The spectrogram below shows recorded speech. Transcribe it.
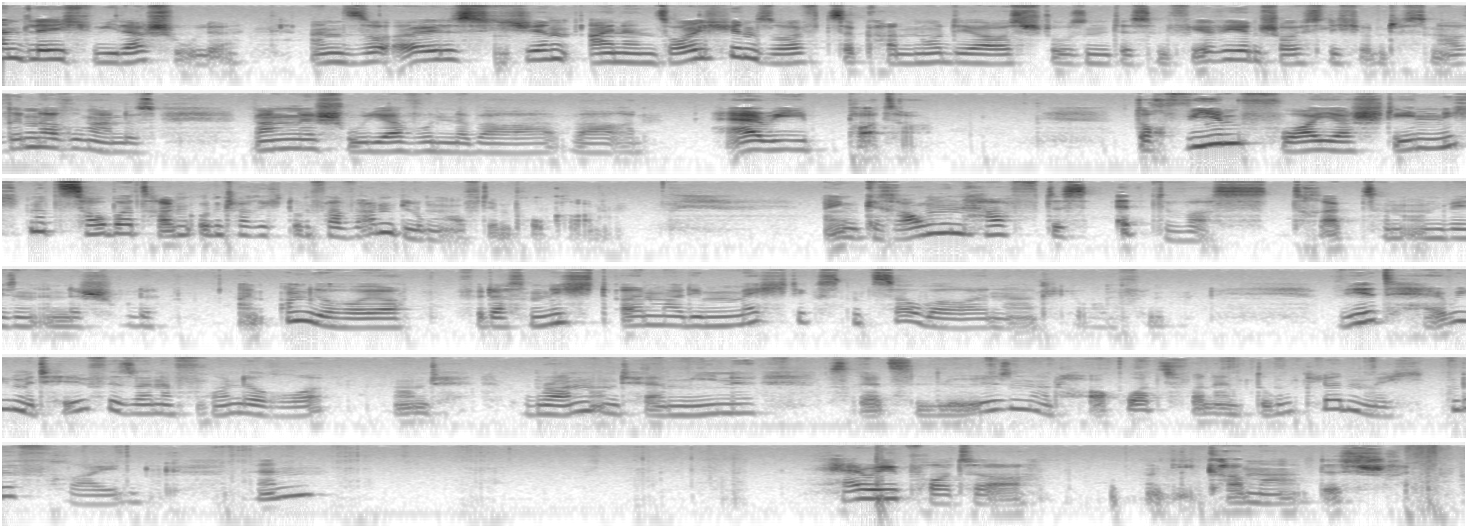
Endlich wieder Schule. An solchen, einen solchen Seufzer kann nur der ausstoßen, dessen Ferien scheußlich und dessen Erinnerung an das vergangene Schuljahr wunderbar waren. Harry Potter. Doch wie im Vorjahr stehen nicht nur Zaubertrankunterricht und Verwandlung auf dem Programm. Ein grauenhaftes Etwas treibt sein Unwesen in der Schule. Ein Ungeheuer, für das nicht einmal die mächtigsten Zauberer eine Erklärung finden. Wird Harry mit Hilfe seiner Freunde Ron und, Hermine das Rätsel lösen und Hogwarts von den dunklen Mächten befreien können? Harry Potter und die Kammer des Schreckens.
